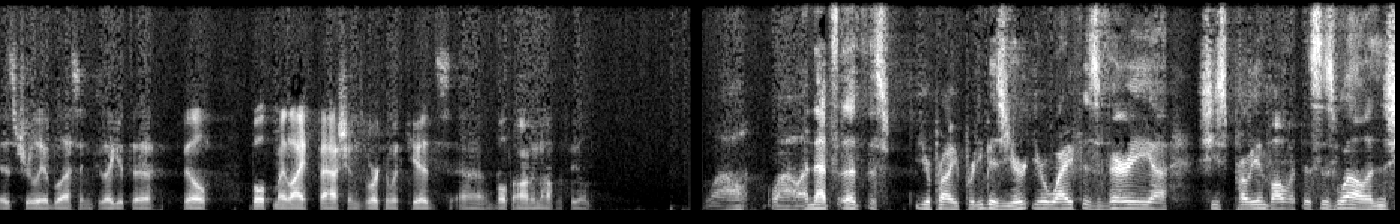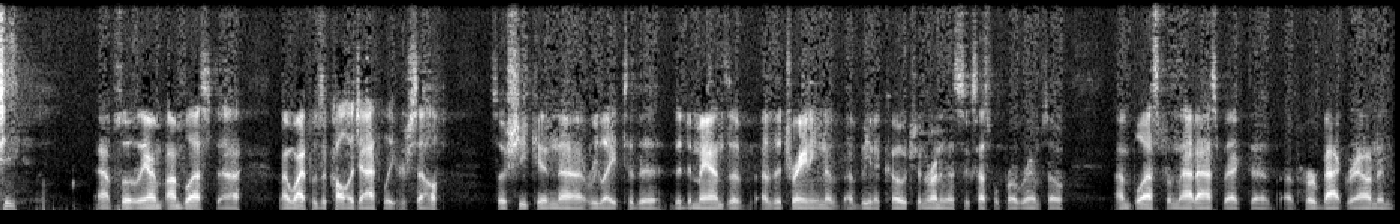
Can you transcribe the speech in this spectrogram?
is truly a blessing because I get to fill both my life passions, working with kids, uh, both on and off the field. Wow, wow, and that's that's you're probably pretty busy. Your your wife is very uh, she's probably involved with this as well, isn't she? Absolutely, I'm I'm blessed. Uh, my wife was a college athlete herself, so she can uh, relate to the, the demands of, of the training of, of being a coach and running a successful program. So I'm blessed from that aspect of, of her background and,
